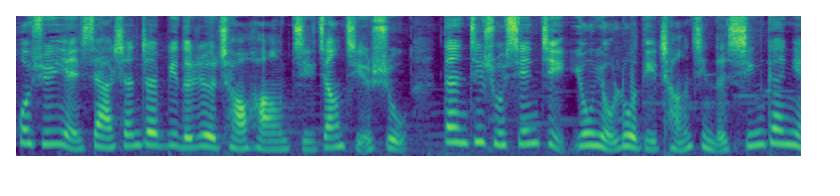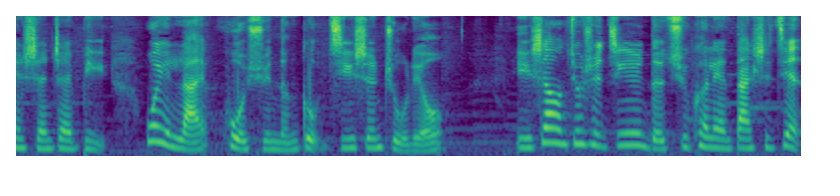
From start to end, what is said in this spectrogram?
或许眼下山寨币的热潮行即将结束，但技术先进、拥有落地场景的新概念山寨币，未来或许能够跻身主流。以上就是今日的区块链大事件，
